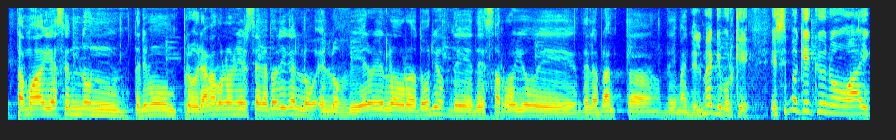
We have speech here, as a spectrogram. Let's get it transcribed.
estamos ahí haciendo un... Tenemos un programa con la Universidad Católica en, los viveros y en los laboratorios de, desarrollo de, la planta de maqui. Del maqui, porque ese maqui que uno va y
